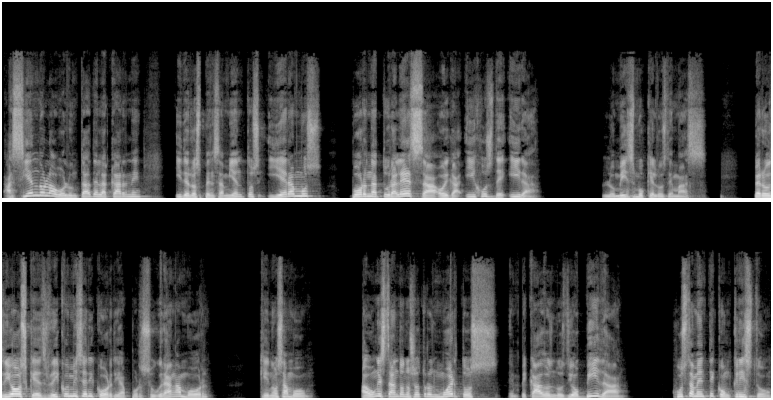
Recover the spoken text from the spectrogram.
haciendo la voluntad de la carne y de los pensamientos, y éramos por naturaleza, oiga, hijos de ira, lo mismo que los demás. Pero Dios, que es rico en misericordia, por su gran amor, que nos amó, aun estando nosotros muertos en pecados, nos dio vida justamente con Cristo.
